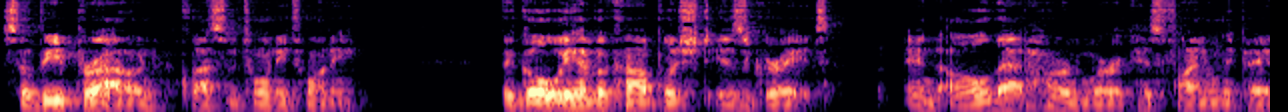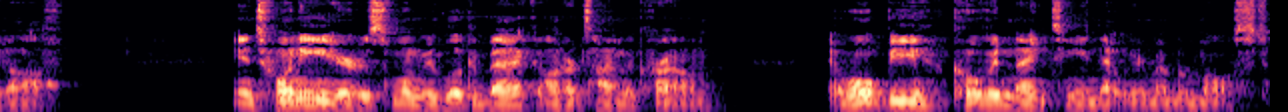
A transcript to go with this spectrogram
So be proud, class of 2020. The goal we have accomplished is great, and all that hard work has finally paid off. In 20 years, when we look back on our time at Crown, it won't be COVID 19 that we remember most.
